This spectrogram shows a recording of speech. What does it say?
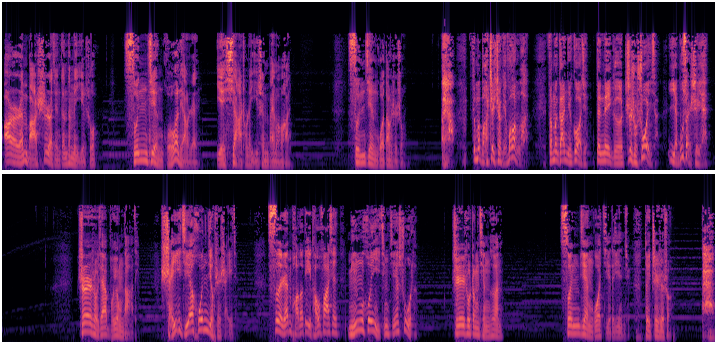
二人把事情跟他们一说，孙建国两人也吓出了一身白毛汗。孙建国当时说：“哎呀，怎么把这事给忘了？咱们赶紧过去跟那个支书说一下，也不算食言。”支书家不用打听，谁结婚就是谁家。四人跑到地头，发现冥婚已经结束了，支书正请客呢。孙建国挤了进去，对芝芝说：“哎，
